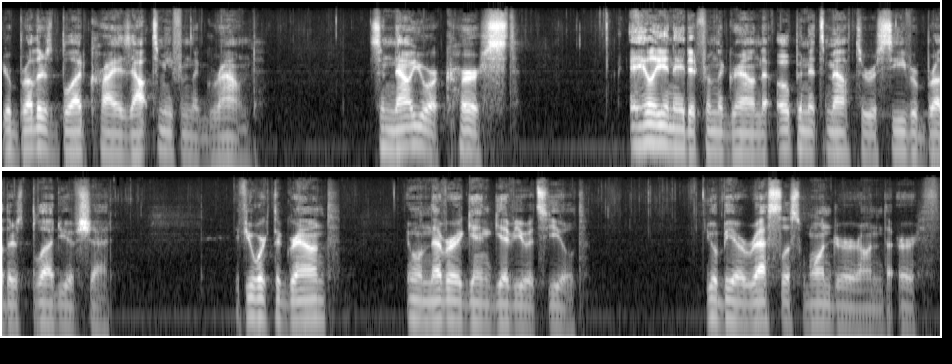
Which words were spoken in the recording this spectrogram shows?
Your brother's blood cries out to me from the ground. So now you are cursed, alienated from the ground that opened its mouth to receive your brother's blood you have shed. If you work the ground, it will never again give you its yield. You will be a restless wanderer on the earth.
